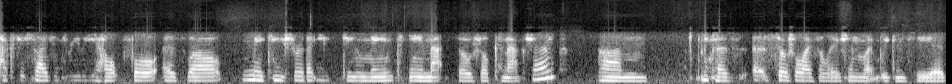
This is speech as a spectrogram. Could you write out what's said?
exercise is really helpful as well, making sure that you do maintain that social connection. Um, because uh, social isolation, what we can see is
